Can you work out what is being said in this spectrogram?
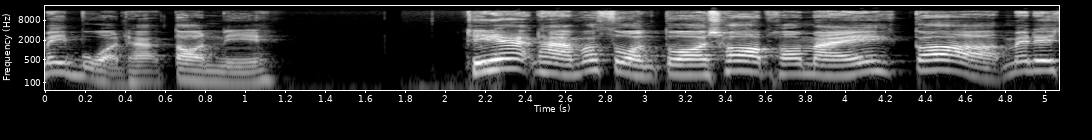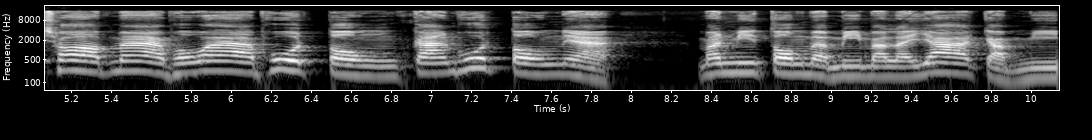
ไม่บวชฮะตอนนี้ ทีเนี้ยถามว่าส่วนตัวชอบเขาไหมก็ไม่ได้ชอบมาก เพราะว่าพูดตรงการพูดตรงเนี่ย มันมีตรงแบบมีมารยาทกับมี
